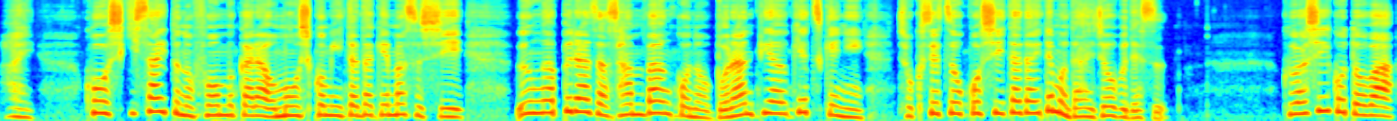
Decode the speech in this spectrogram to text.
はい、公式サイトのフォームからお申し込みいただけますし運河プラザ3番庫のボランティア受付に直接お越しいただいても大丈夫です詳しいことは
